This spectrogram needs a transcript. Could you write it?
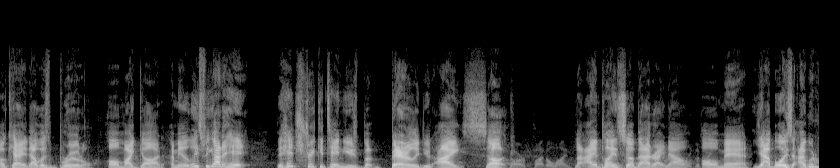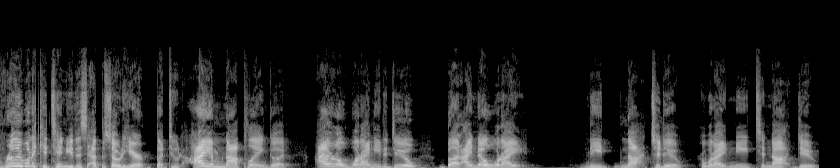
Okay, that was brutal. Oh, my God. I mean, at least we got a hit. The hit streak continues, but barely, dude. I suck. Like, I am playing so bad right now. Oh, man. Yeah, boys, I would really want to continue this episode here, but, dude, I am not playing good. I don't know what I need to do, but I know what I need not to do or what I need to not do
